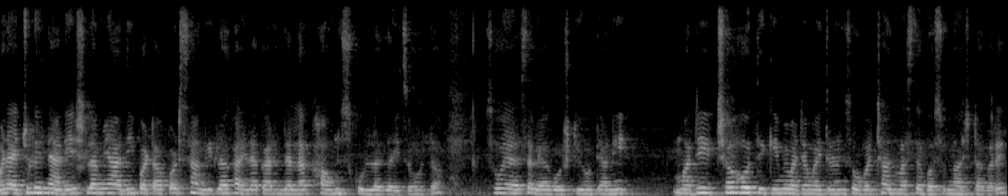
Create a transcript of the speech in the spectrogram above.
पण ॲक्च्युली ज्ञानेशला मी आधी पटापट सांगितलं खायला कारण त्याला खाऊन स्कूलला जायचं होतं. सो ह्या सगळ्या गोष्टी होत्या आणि माझी इच्छा होती की मी माझ्या मैत्रिणींसोबत छान मस्त बसून नाश्ता करेल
